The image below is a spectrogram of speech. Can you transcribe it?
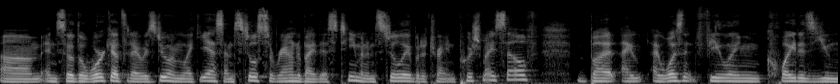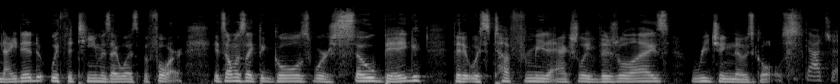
Um, and so the workouts that I was doing, I'm like, yes, I'm still surrounded by this team and I'm still able to try and push myself, but I, I wasn't feeling quite as united with the team as I was before. It's almost like the goals were so big that it was tough for me to actually visualize reaching those goals. Gotcha.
